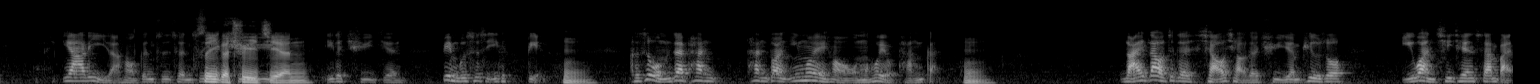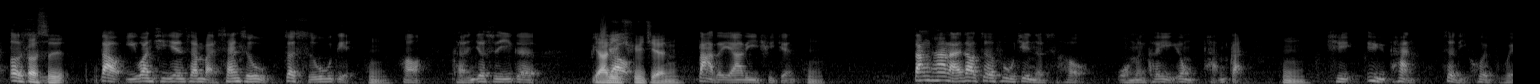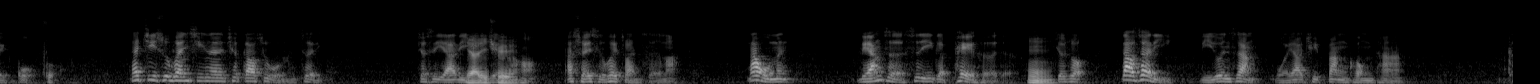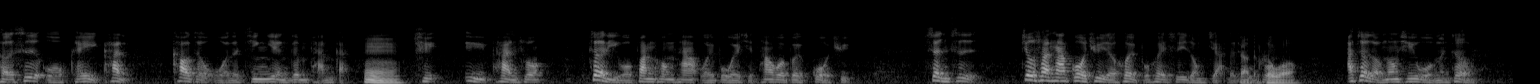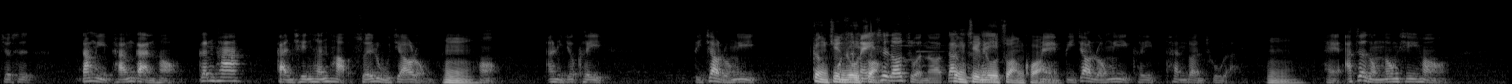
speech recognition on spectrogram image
压力然后跟支撑是一个区间，一个区间，并不是是一个点。嗯。可是我们在判判断，因为哈我们会有盘感。嗯。来到这个小小的区间，譬如说一万七千三百二十到一万七千三百三十五这十五点，嗯，好，可能就是一个压力区间，大的压力区间。嗯。当它来到这附近的时候，我们可以用盘感。嗯，去预判这里会不会过？过。那技术分析呢，却告诉我们这里就是压力压力区哈，那随时会转折嘛。那我们两者是一个配合的，嗯，就是说到这里理论上我要去放空它，可是我可以看靠着我的经验跟盘感，嗯，去预判说这里我放空它危不危险，它会不会过去，甚至。就算它过去了，会不会是一种假的突破？啊，这种东西我们这种就是，当你盘感哈，跟他感情很好，水乳交融，嗯，哈，啊，你就可以比较容易更进入每次都准哦，更进入状况，哎，比较容易可以判断出来，嗯，嘿，啊，这种东西哈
